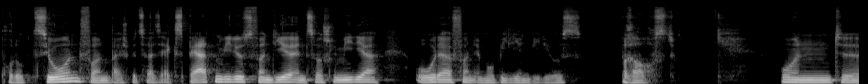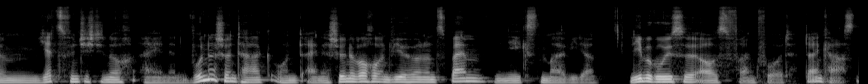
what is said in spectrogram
Produktion von beispielsweise Expertenvideos von dir in Social Media oder von Immobilienvideos brauchst. Und ähm, jetzt wünsche ich dir noch einen wunderschönen Tag und eine schöne Woche und wir hören uns beim nächsten Mal wieder. Liebe Grüße aus Frankfurt, dein Carsten.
